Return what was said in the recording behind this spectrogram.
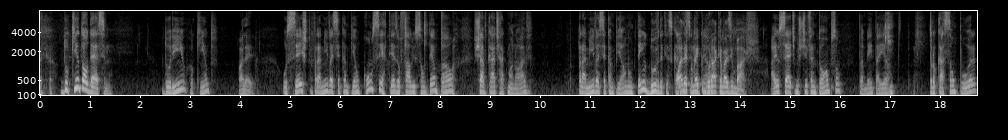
É. Do quinto ao décimo. Durinho, o quinto. Olha aí. O sexto, pra mim, vai ser campeão, com certeza. Eu falo isso há um tempão. Shavkat Rakhmonov. Pra mim, vai ser campeão. Não tenho dúvida que esse cara Olha vai ser como é que o campeão. buraco é mais embaixo. Aí o sétimo, Stephen Thompson. Também tá aí, ó. Que- Trocação pura.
